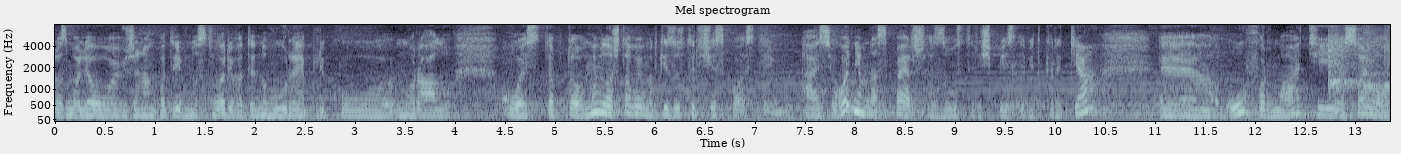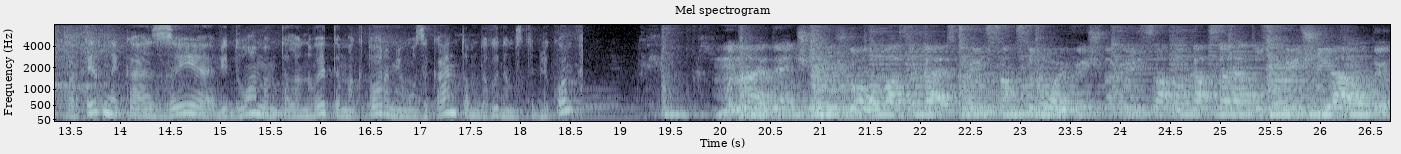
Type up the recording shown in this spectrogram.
розмальовував. Вже нам потрібно створювати нову репліку муралу. Ось, тобто ми влаштовуємо такі зустрічі з Костею. А сьогодні в нас перша зустріч після відкриття е, у форматі сольного квартирника з відомим талановитим актором і музикантом Давидом Стеблюком. Минає день, чи ніч голова злітає скрізь сам собою вічно віч заблукав серед узбіч я один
